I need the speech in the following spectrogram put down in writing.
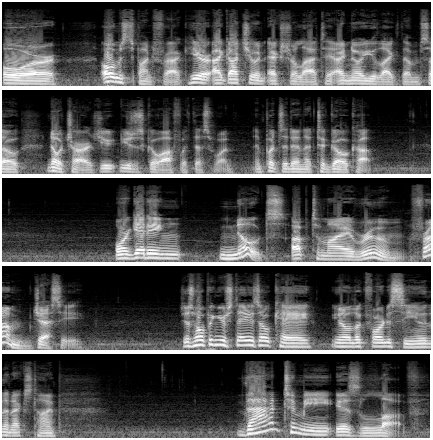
Or Oh, Mr. Pontefract, here, I got you an extra latte. I know you like them, so no charge. You, you just go off with this one. And puts it in a to go cup. Or getting notes up to my room from Jesse. Just hoping your stay is okay. You know, look forward to seeing you the next time. That to me is love.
